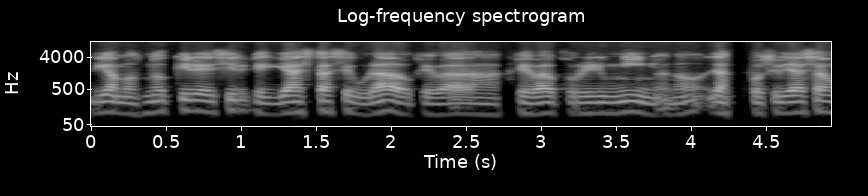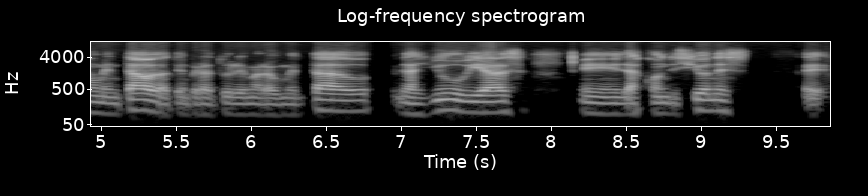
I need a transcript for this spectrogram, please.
digamos, no quiere decir que ya está asegurado que va, que va a ocurrir un niño, ¿no? Las posibilidades han aumentado, la temperatura del mar ha aumentado, las lluvias, eh, las condiciones eh,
